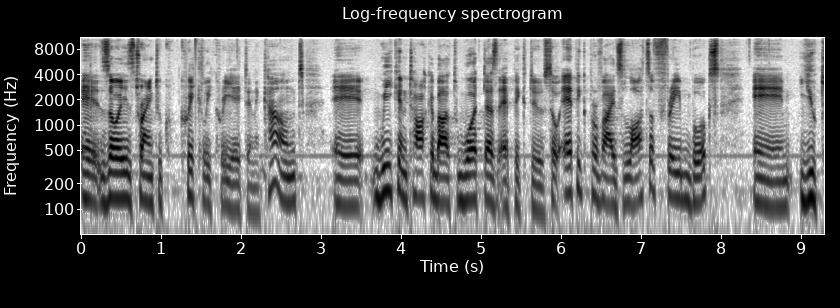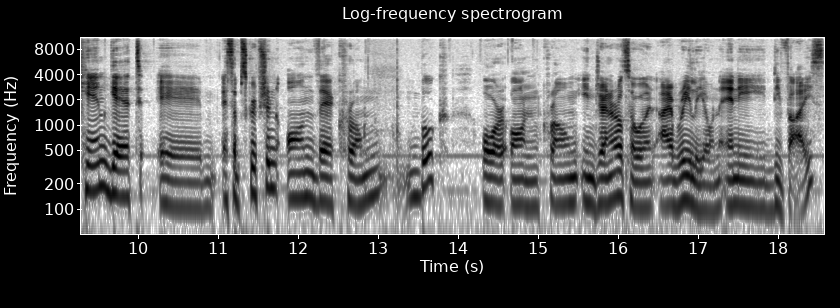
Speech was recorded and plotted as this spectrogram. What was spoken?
uh, Zoe is trying to quickly create an account, uh, we can talk about what does Epic do. So Epic provides lots of free books. Um, you can get a, um, a subscription on the Chromebook or on Chrome in general, so I really on any device,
